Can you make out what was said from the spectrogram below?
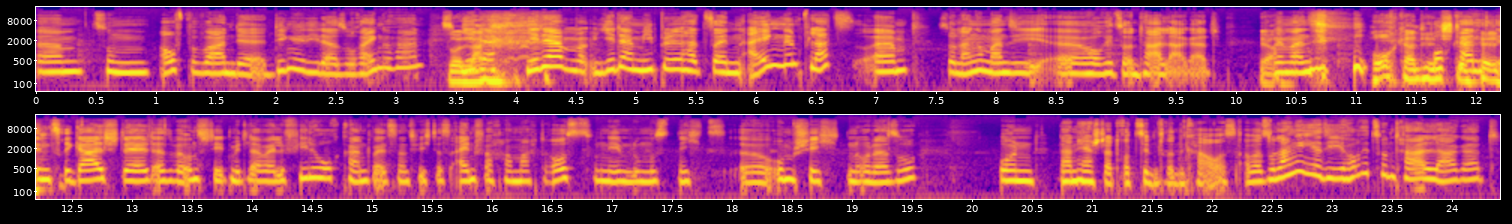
ähm, zum Aufbewahren der Dinge, die da so reingehören. solange. Jeder, jeder, jeder Miepel hat seinen eigenen Platz, ähm, solange man sie äh, horizontal lagert. Ja, Wenn man sie hochkant hochkant ins Regal stellt, also bei uns steht mittlerweile viel hochkant, weil es natürlich das einfacher macht, rauszunehmen. Du musst nichts äh, umschichten oder so. Und dann herrscht da trotzdem drin Chaos. Aber solange ihr die horizontal lagert,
